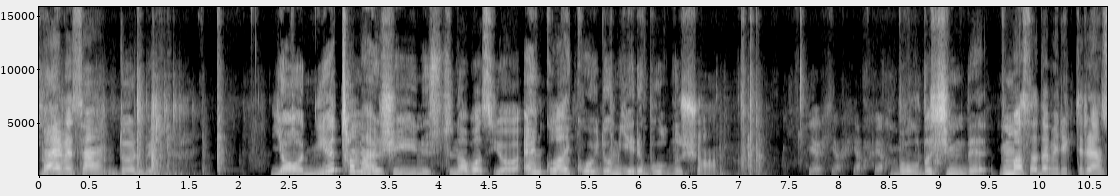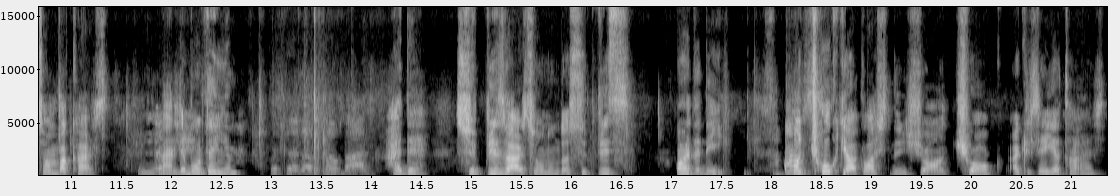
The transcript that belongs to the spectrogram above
Merve sen dur bir. Ya niye tam her şeyin üstüne basıyor? En kolay koyduğum yeri buldu şu an. Yak yak yak yak. Buldu şimdi. Masada biriktir en son bakarsın. Ben de buradayım. bu tarafa bak. Hadi. Sürpriz var sonunda. Sürpriz. Orada değil. Ama çok yaklaştın şu an. Çok. Arkadaşlar yatağı açtı.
